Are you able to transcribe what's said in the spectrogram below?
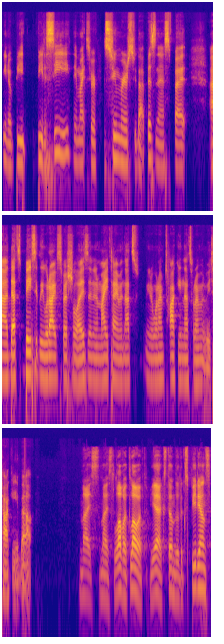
you know, B, B2C. They might serve consumers through that business, but uh, that's basically what I've specialized in in my time. And that's, you know, when I'm talking, that's what I'm going to be talking about. Nice, nice. Love it, love it. Yeah, extended experience.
